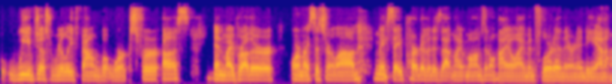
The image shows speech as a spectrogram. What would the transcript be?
we've just really found what works for us. And my brother or my sister-in-law may say part of it is that my mom's in Ohio, I'm in Florida, and they're in Indiana.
